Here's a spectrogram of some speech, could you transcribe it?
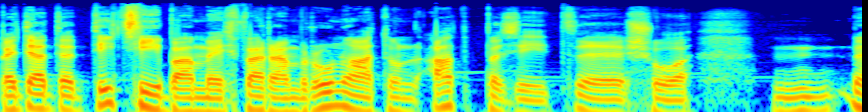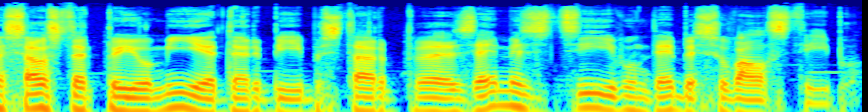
Bet tātad ticībā mēs varam runāt un atpazīt šo savstarpējo miedarbību starp zemes dzīvu un debesu valstību.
